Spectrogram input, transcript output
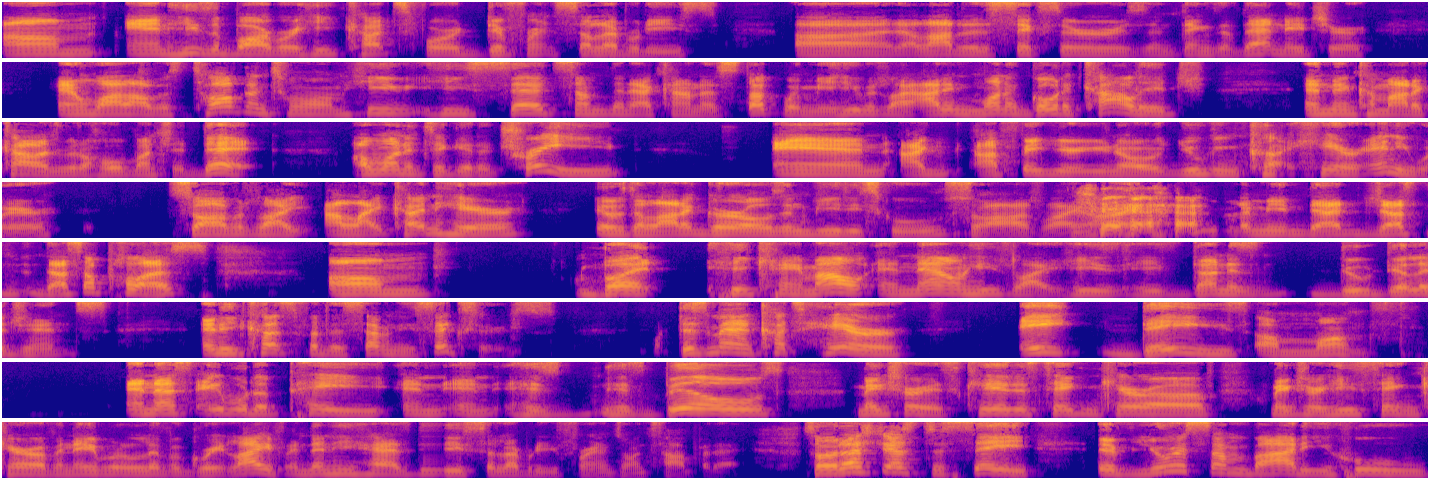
Um, and he's a barber. He cuts for different celebrities, uh, a lot of the Sixers and things of that nature. And while I was talking to him, he he said something that kind of stuck with me. He was like, "I didn't want to go to college and then come out of college with a whole bunch of debt. I wanted to get a trade and I I figure you know you can cut hair anywhere. So I was like, I like cutting hair. It was a lot of girls in beauty school, so I was like, all right, I mean that just that's a plus. Um, but he came out and now he's like he's he's done his due diligence and he cuts for the 76ers. This man cuts hair eight days a month. And that's able to pay and and his his bills, make sure his kid is taken care of, make sure he's taken care of and able to live a great life. And then he has these celebrity friends on top of that. So that's just to say, if you're somebody who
